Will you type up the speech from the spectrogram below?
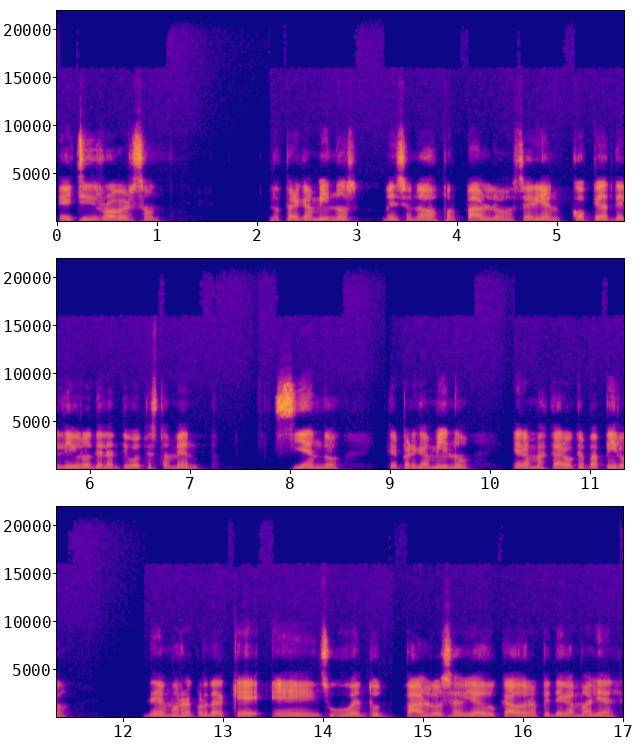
H. Robertson, los pergaminos mencionados por Pablo serían copias del libro del Antiguo Testamento, siendo que el pergamino era más caro que el papiro, debemos recordar que en su juventud Pablo se había educado a los pies de Gamaliel,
